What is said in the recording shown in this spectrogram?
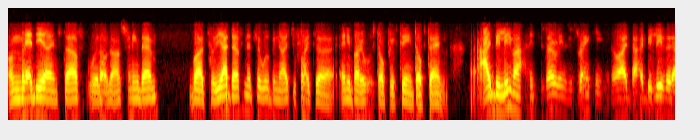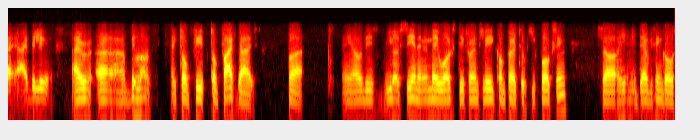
on media and stuff without answering them. But uh, yeah, definitely will be nice to fight uh, anybody who's top 15, top 10. I believe I deserve in this ranking. You know, I I believe that I I believe I uh, belong like top top five guys, but you know this UFC and MMA works differently compared to kickboxing. So you need everything goes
